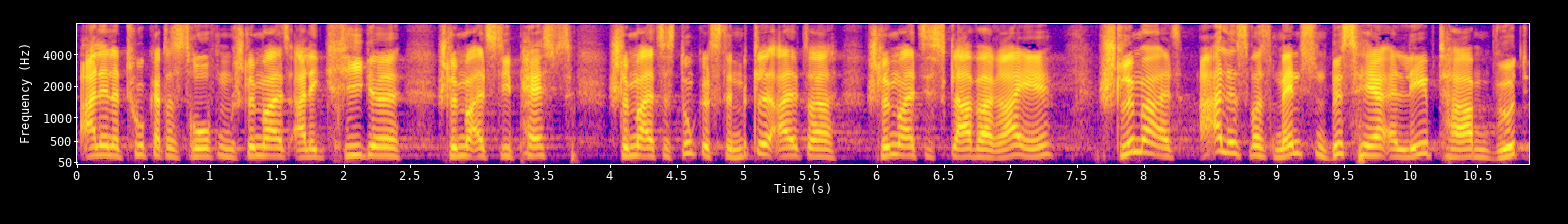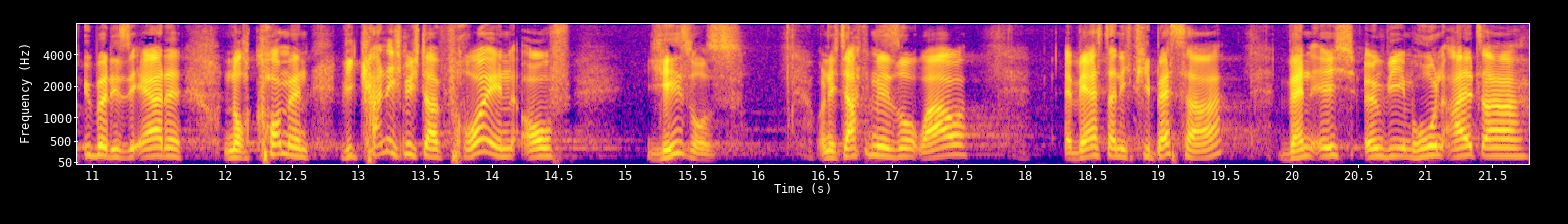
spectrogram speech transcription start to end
alle Naturkatastrophen, schlimmer als alle Kriege, schlimmer als die Pest, schlimmer als das dunkelste Mittelalter, schlimmer als die Sklaverei. Schlimmer als alles, was Menschen bisher erlebt haben, wird über diese Erde noch kommen. Wie kann ich mich da freuen auf Jesus? Und ich dachte mir so, wow, wäre es da nicht viel besser, wenn ich irgendwie im hohen Alter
